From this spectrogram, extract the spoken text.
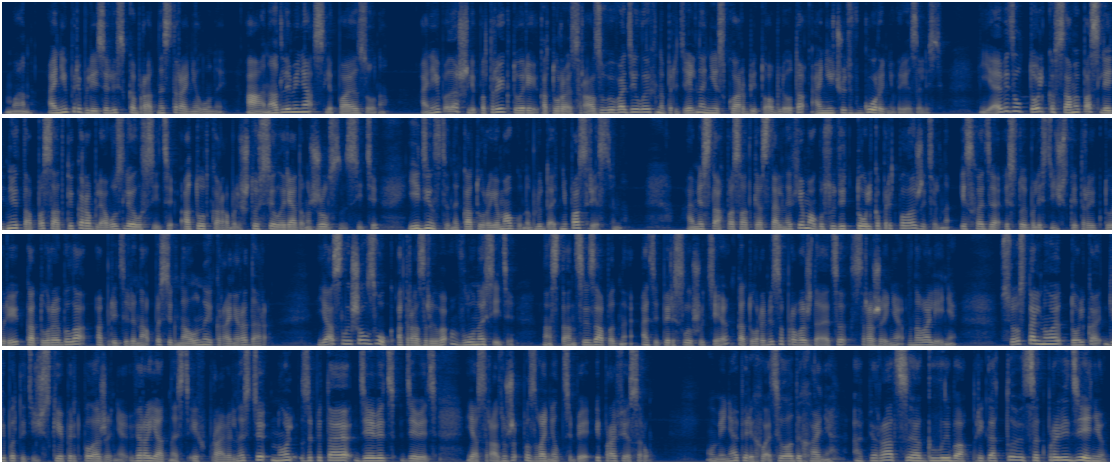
«Ман, они приблизились к обратной стороне Луны, а она для меня слепая зона. Они подошли по траектории, которая сразу выводила их на предельно низкую орбиту облета, они чуть в горы не врезались. Я видел только самый последний этап посадки корабля возле Эл-Сити, а тот корабль, что сел рядом с Джонсон-Сити, единственный, который я могу наблюдать непосредственно. О местах посадки остальных я могу судить только предположительно, исходя из той баллистической траектории, которая была определена по сигналу на экране радара. Я слышал звук от разрыва в Луна-Сити на станции Западная, а теперь слышу те, которыми сопровождается сражение в Новолене – все остальное только гипотетические предположения. Вероятность их правильности 0,99. Я сразу же позвонил тебе и профессору. У меня перехватило дыхание. Операция «Глыба». Приготовиться к проведению.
